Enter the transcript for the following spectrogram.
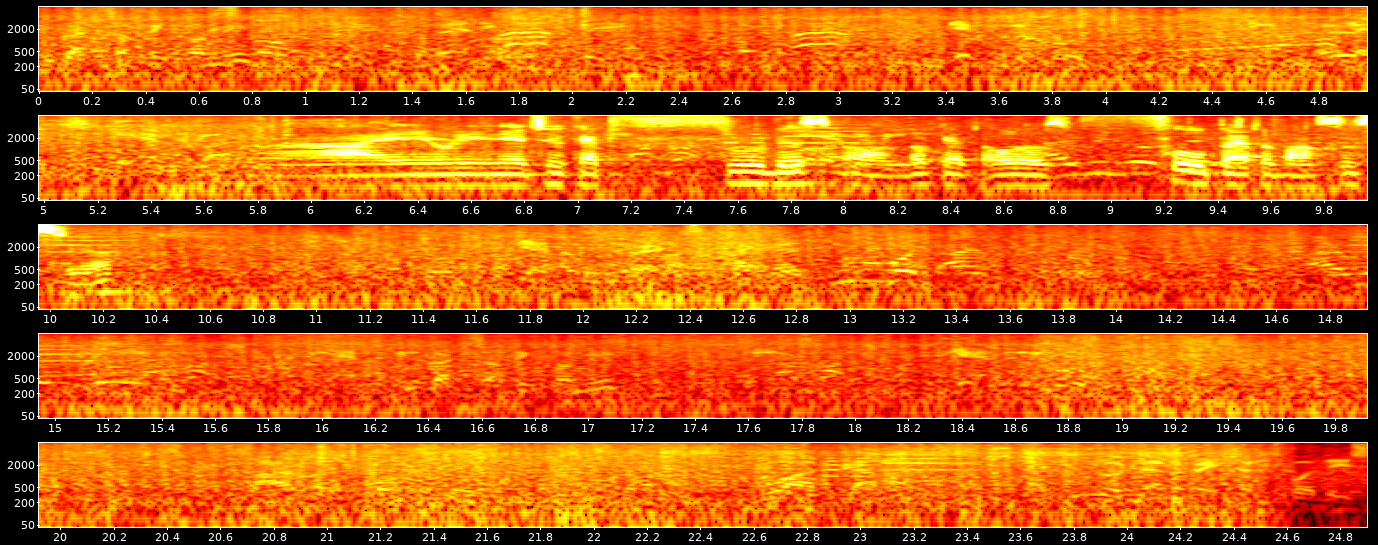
You got something for me? I really need to get through this. Oh, look at all those full battle buses there. You got something for me? Quad cannon. I do not have patience for this.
